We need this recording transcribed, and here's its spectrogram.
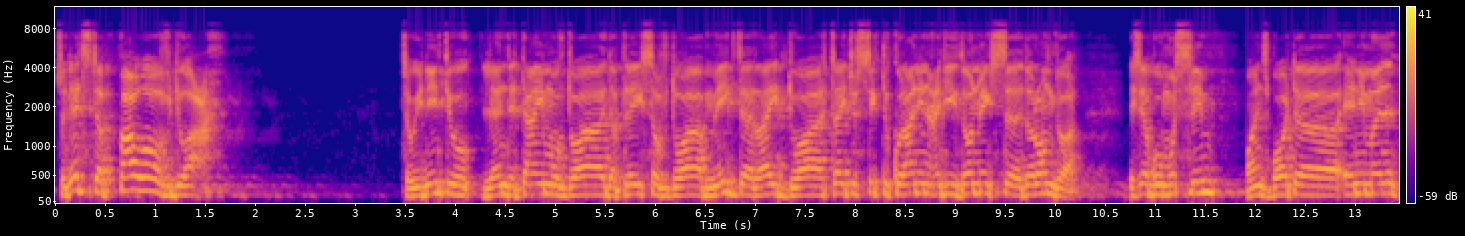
So that's the power of dua. So we need to learn the time of dua, the place of dua, make the right dua, try to stick to Quran and Hadith, don't make the wrong dua. This Abu Muslim once bought an animal,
